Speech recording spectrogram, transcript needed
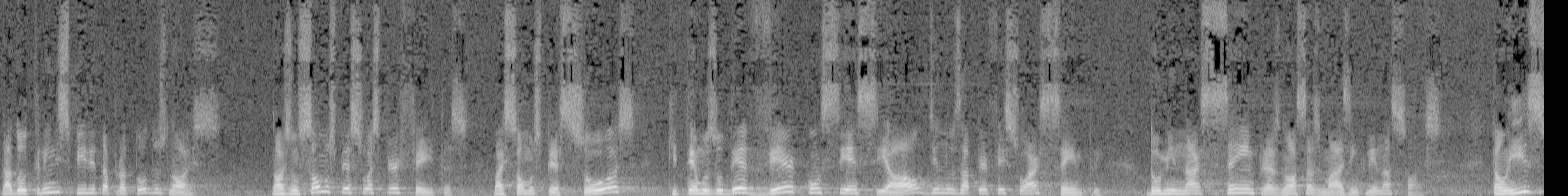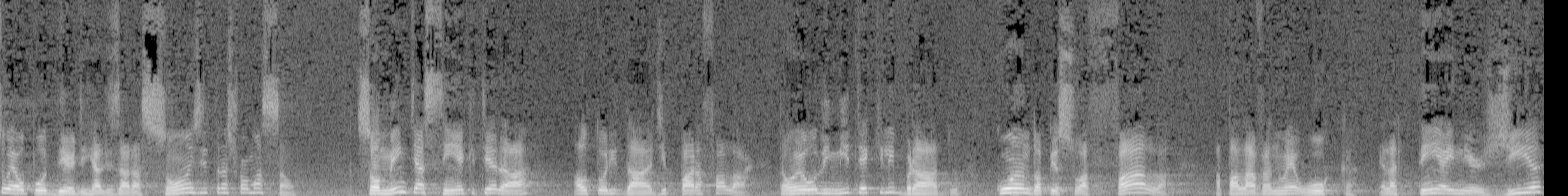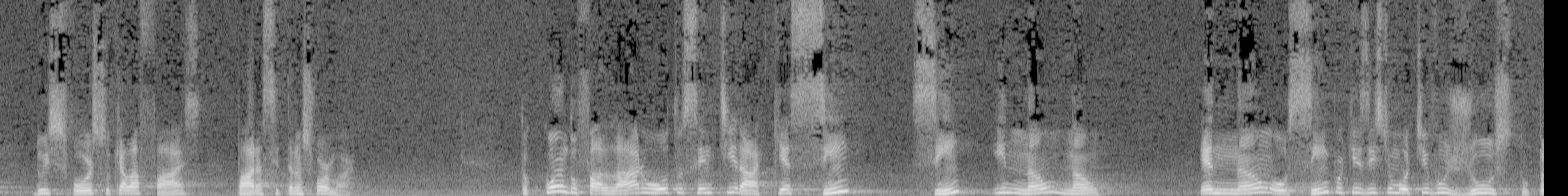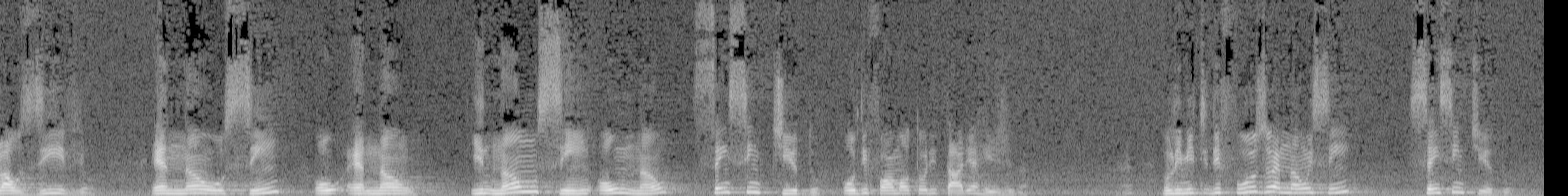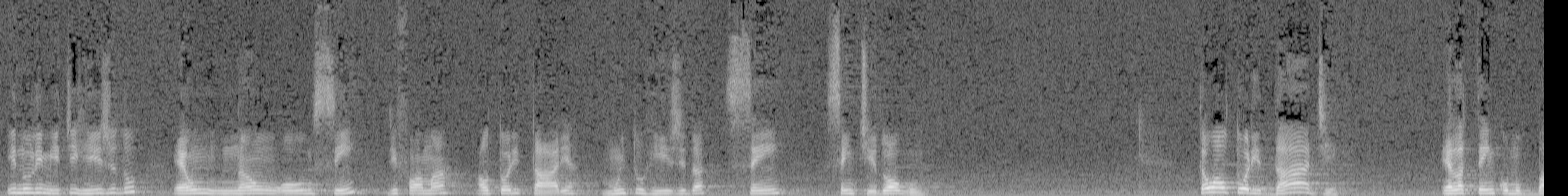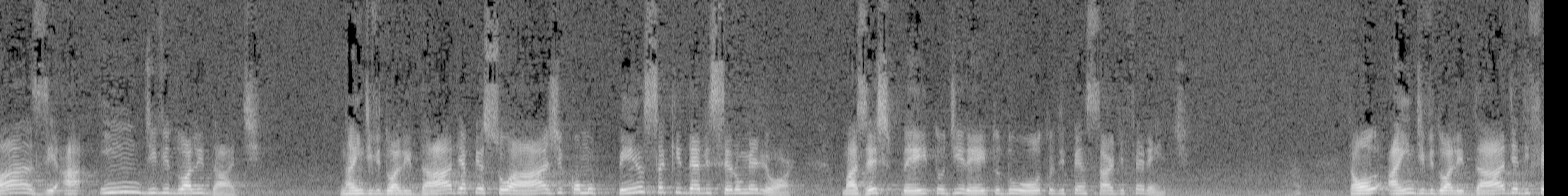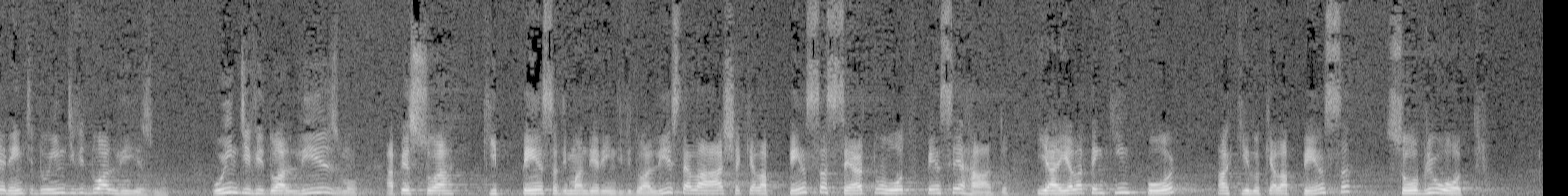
da doutrina espírita para todos nós. Nós não somos pessoas perfeitas, mas somos pessoas que temos o dever consciencial de nos aperfeiçoar sempre, dominar sempre as nossas más inclinações. Então, isso é o poder de realizar ações de transformação. Somente assim é que terá autoridade para falar. Então, é o limite equilibrado. Quando a pessoa fala, a palavra não é oca, ela tem a energia do esforço que ela faz para se transformar. Então, quando falar, o outro sentirá que é sim, sim e não, não. É não ou sim porque existe um motivo justo, plausível. É não ou sim, ou é não. E não um sim ou um não sem sentido, ou de forma autoritária rígida. No limite difuso é não e sim sem sentido. E no limite rígido é um não ou um sim de forma autoritária, muito rígida, sem sentido algum. Então, autoridade, ela tem como base a individualidade. Na individualidade, a pessoa age como pensa que deve ser o melhor, mas respeita o direito do outro de pensar diferente. Então, a individualidade é diferente do individualismo. O individualismo, a pessoa que pensa de maneira individualista, ela acha que ela pensa certo, o outro pensa errado. E aí ela tem que impor aquilo que ela pensa sobre o outro.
